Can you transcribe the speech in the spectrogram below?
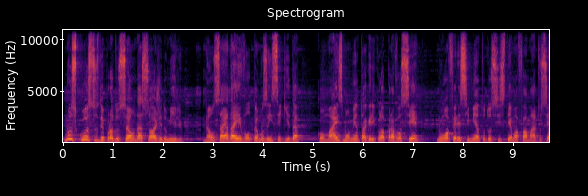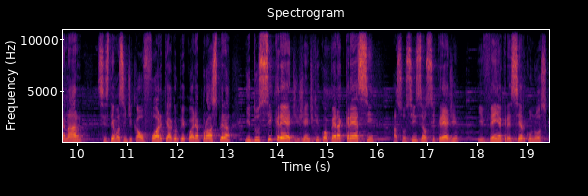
nos custos de produção da soja e do milho. Não saia daí, voltamos em seguida com mais momento agrícola para você, num oferecimento do Sistema Famato Senar, Sistema Sindical Forte Agropecuária Próspera e do Cicred. Gente que coopera cresce. Associe-se ao Cicred e venha crescer conosco.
